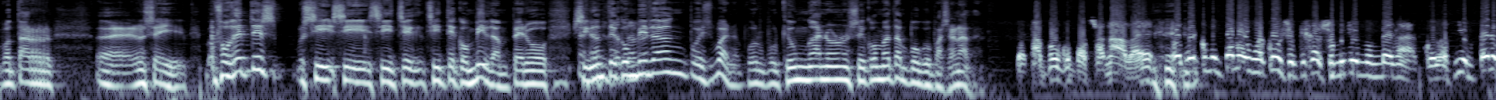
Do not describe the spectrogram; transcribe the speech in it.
botar eh, non sei, foguetes si, si, si, che, si te convidan, pero se si non te convidan, pois pues, bueno, por, porque un ano non se coma tampouco pasa nada tampouco pasa nada, eh? Me comentaba unha cousa que caso mellor non ven a colación, pero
